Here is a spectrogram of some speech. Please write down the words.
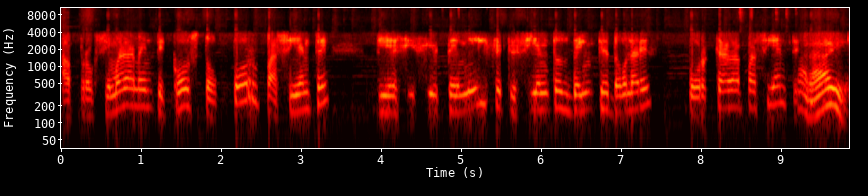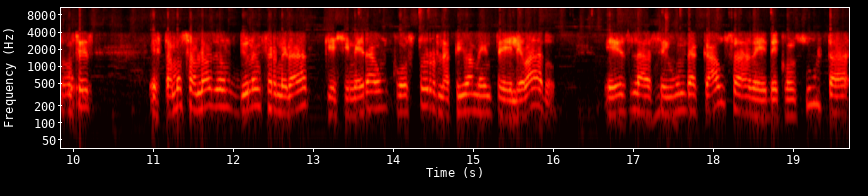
aproximadamente costo por paciente 17.720 dólares por cada paciente. Caray. Entonces, estamos hablando de, un- de una enfermedad que genera un costo relativamente elevado. Es la segunda causa de, de consulta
